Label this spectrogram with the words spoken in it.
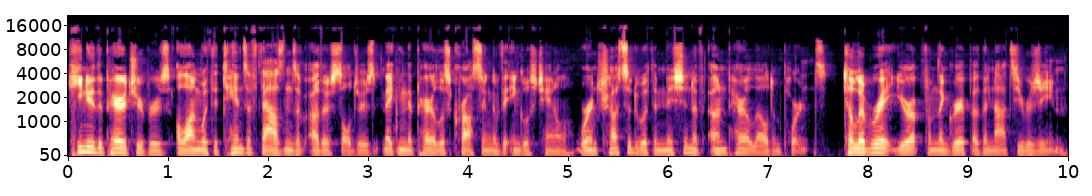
He knew the paratroopers, along with the tens of thousands of other soldiers making the perilous crossing of the English Channel, were entrusted with a mission of unparalleled importance to liberate Europe from the grip of the Nazi regime.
